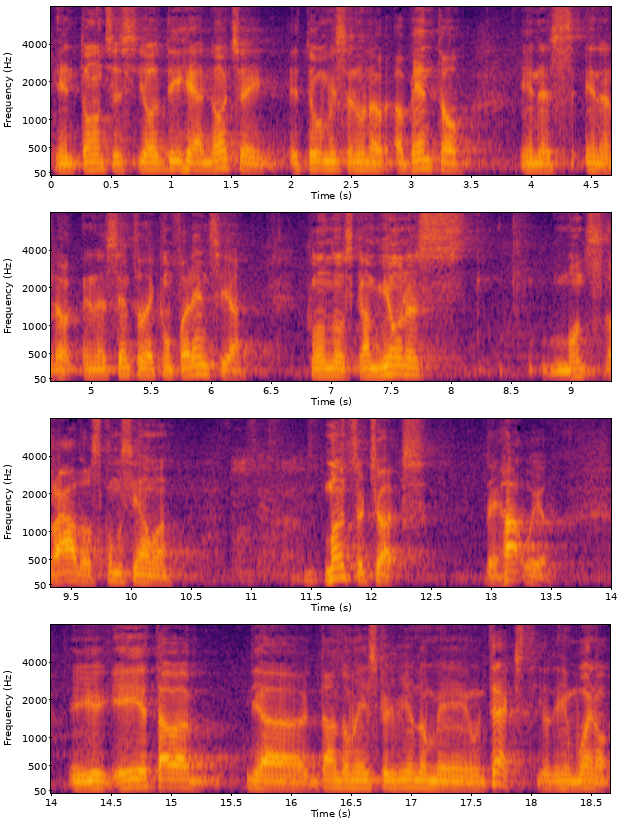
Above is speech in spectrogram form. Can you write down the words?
Entonces yo dije anoche, estuvimos en un evento en el, en el, centro de conferencia con los camiones monstrados, ¿cómo se llama? Monster trucks de Hot Wheels. Y, ella estaba ya dándome, escribiéndome un texto. Yo dije, bueno,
